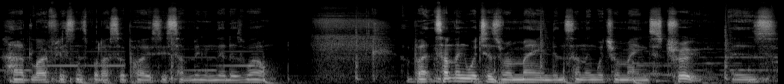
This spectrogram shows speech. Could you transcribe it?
hard life lessons, but I suppose there's something in that as well. But something which has remained and something which remains true is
